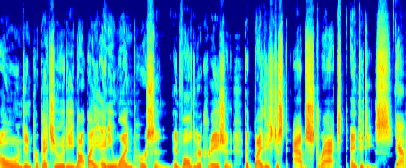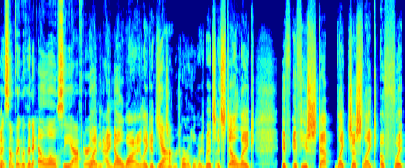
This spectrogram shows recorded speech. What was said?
owned in perpetuity not by any one person involved in their creation but by these just abstract entities yeah by It- something with an llc after well, it Well, I mean, I know why. Like, it's, it's a rhetorical question, but it's it's still like if if you step like just like a foot,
